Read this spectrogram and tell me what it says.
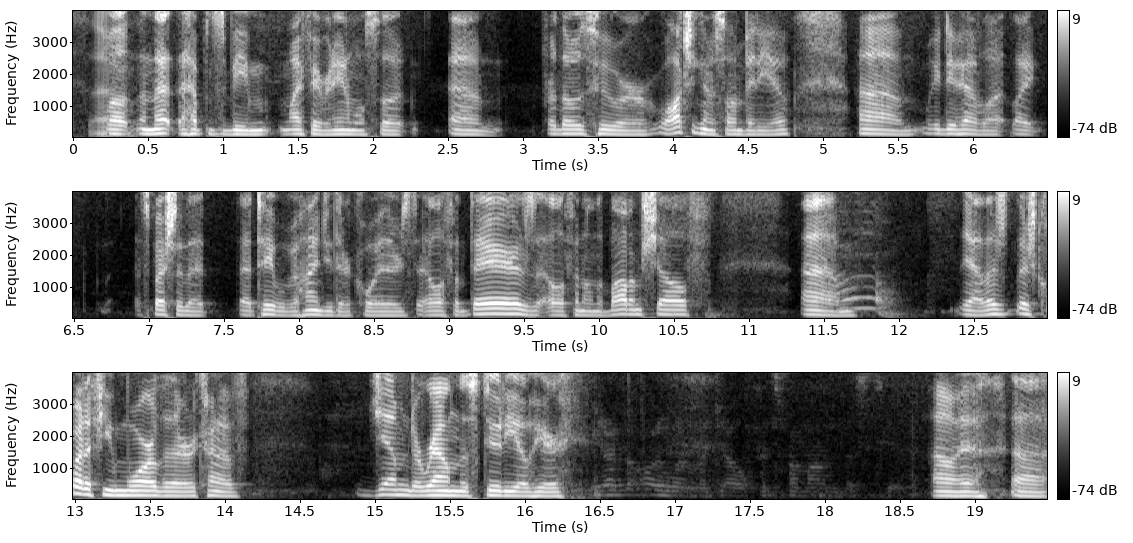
so well, and that happens to be my favorite animal. So, um, for those who are watching us on video, um, we do have like, like especially that that table behind you there, Coy. There's the elephant there. There's the elephant on the bottom shelf. Um, Yeah, there's there's quite a few more that are kind of gemmed around the studio here. Oh yeah, uh,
